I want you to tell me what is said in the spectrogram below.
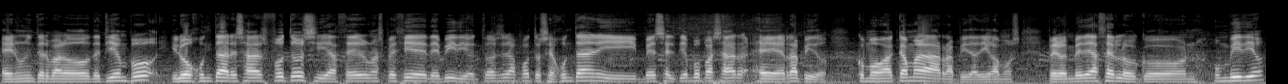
en un intervalo de tiempo, y luego juntar esas fotos y hacer una especie de vídeo. Todas esas fotos se juntan y ves el tiempo pasar eh, rápido, como a cámara rápida, digamos. Pero en vez de hacerlo con un vídeo,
